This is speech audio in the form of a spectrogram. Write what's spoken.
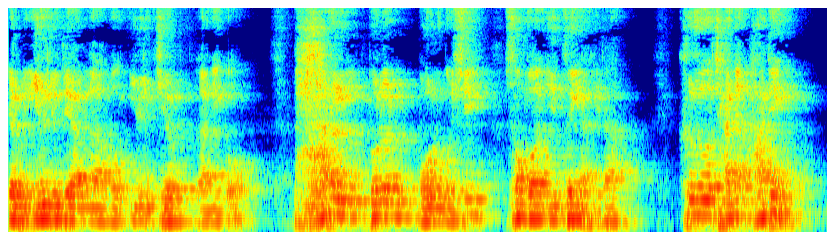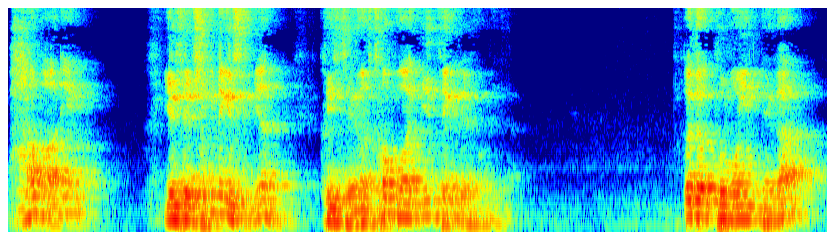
여러분 인류대학 나고 일기업 다니고 많은 돈을 모으는 것이 성공한 인생이 아니라 그 자녀 안에 마음 안에 예수의 생명이 있으면 그 인생은 성공한 인생이 되는 겁니다. 그래도 부모인 내가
